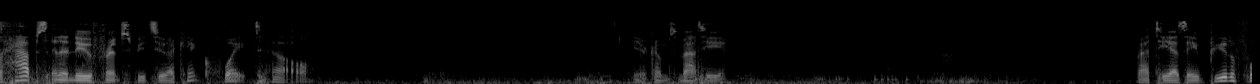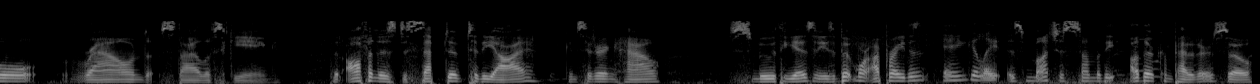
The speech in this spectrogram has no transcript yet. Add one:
Perhaps in a new French speed suit. I can't quite tell. Here comes Mati. Mati has a beautiful round style of skiing that often is deceptive to the eye, considering how smooth he is, and he's a bit more upright. He doesn't angulate as much as some of the other competitors, so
